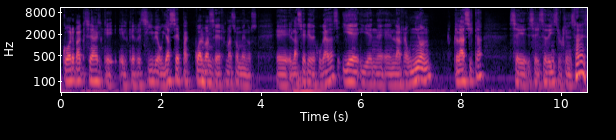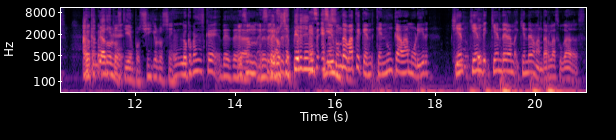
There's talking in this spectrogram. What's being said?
quarterback sea el que, el que recibe o ya sepa cuál va a ser más o menos eh, la serie de jugadas y, eh, y en, en la reunión clásica se, se, se dé instrucciones? ¿Sabes? Han Lo cambiado los que- tiempos, sí, yo lo sé. Eh, Lo que pasa es que desde Es la- un- desde ese- la- Pero ese- se pierden ese, ese es un debate que, que nunca va a morir. ¿Quién, Sí, quién, eh. de- quién, debe, ¿Quién debe mandar las jugadas?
